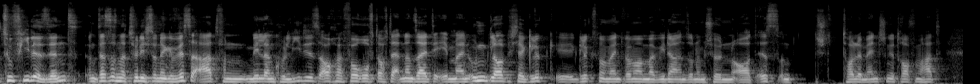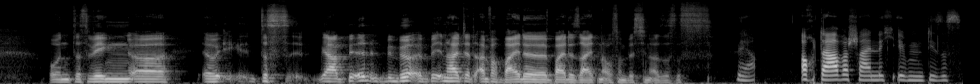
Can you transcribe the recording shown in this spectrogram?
zu viele sind. Und das ist natürlich so eine gewisse Art von Melancholie, die es auch hervorruft. Auf der anderen Seite eben ein unglaublicher Glück, äh, Glücksmoment, wenn man mal wieder an so einem schönen Ort ist und tolle Menschen getroffen hat. Und deswegen äh, das ja, beinhaltet einfach beide, beide Seiten auch so ein bisschen. Also es ist. Ja. Auch da wahrscheinlich eben dieses,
